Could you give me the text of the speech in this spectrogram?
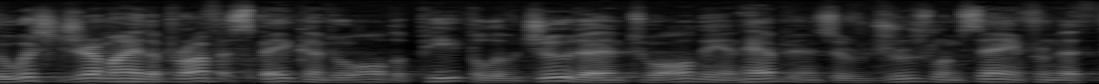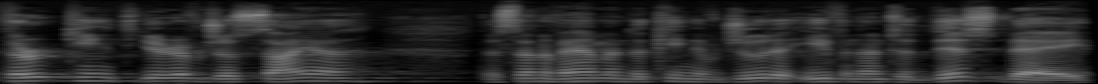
the which Jeremiah the prophet spake unto all the people of Judah and to all the inhabitants of Jerusalem, saying, From the thirteenth year of Josiah, the son of Amon, the king of Judah, even unto this day,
